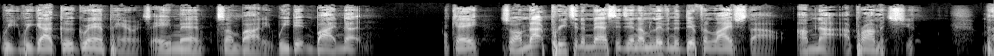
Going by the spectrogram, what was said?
we, we got good grandparents. Amen. Somebody. We didn't buy nothing. Okay? So I'm not preaching a message and I'm living a different lifestyle. I'm not. I promise you.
